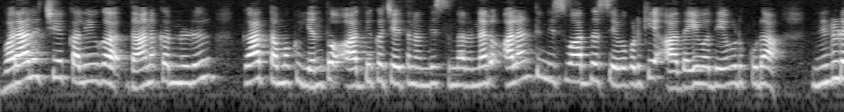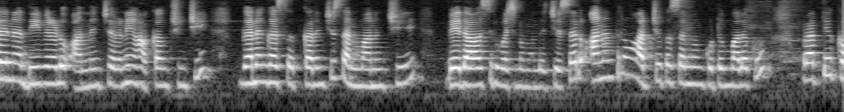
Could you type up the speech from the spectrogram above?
వరాలిచ్చే కలియుగ దానకర్ణుడుగా తమకు ఎంతో ఆర్థిక చేతన అందిస్తున్నారన్నారు. అలాంటి నిస్వార్థ సేవకుడికి ఆ దైవ దేవుడు కూడా నిండుడైన దీవెనలు అందించాలని ఆకాంక్షించి ఘనంగా సత్కరించి సన్మానించి వేద ఆశీర్వచనం అందజేశారు. అనంతరం అర్చక సంఘం కుటుంబాలకు ప్రత్యేక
